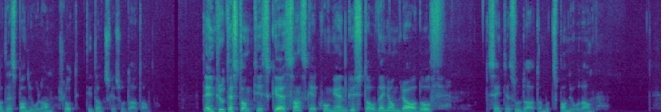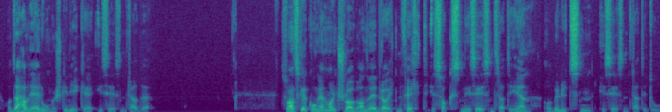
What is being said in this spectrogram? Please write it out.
hadde spanjolene slått de danske soldatene. Den protestantiske svenske kongen Gustav 2. Adolf sendte soldater mot spanjolene og Det hellige romerske riket i 1630. Svenskekongen vant slagene ved Breitenfeld i Saksen i 1631 og ved Lutzen i 1632.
